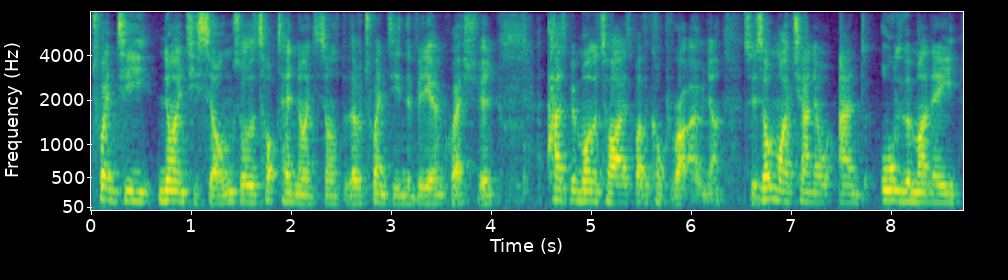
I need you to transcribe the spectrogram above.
20 90 songs, or the top 10 90 songs, but there were 20 in the video in question, has been monetized by the copyright owner. So it's on my channel and all of the money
